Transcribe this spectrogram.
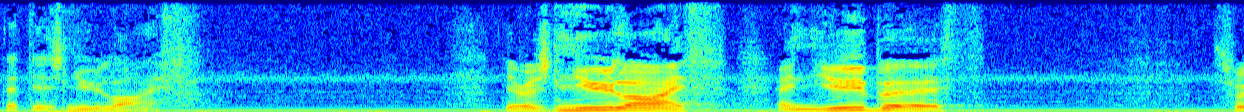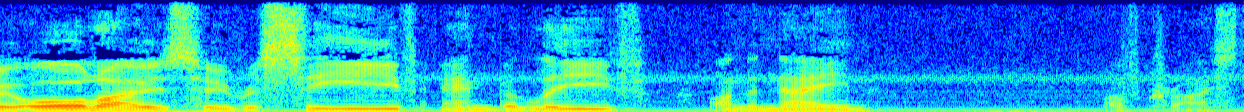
that there's new life. There is new life and new birth through all those who receive and believe on the name of Christ.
